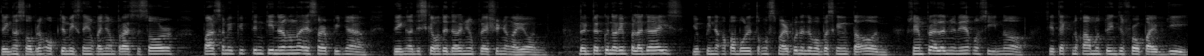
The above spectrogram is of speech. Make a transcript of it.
Dahil nga sobrang optimized na yung kanyang processor para sa may 15k na lang ng SRP niya. Dahil nga discounted na rin yung presyo niya ngayon. Dagdag ko na rin pala guys, yung pinakapaborito kong smartphone na lumabas ngayong taon. Siyempre alam nyo na yan kung sino. Si Tecnocamon 24 5G.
